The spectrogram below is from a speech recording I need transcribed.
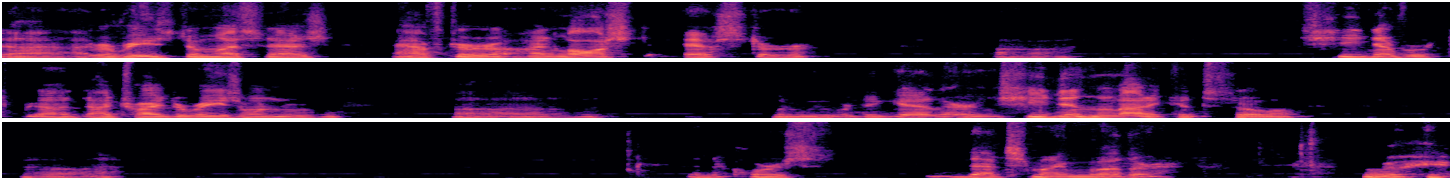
Uh, I raised a mustache after I lost Esther. Uh, she never, uh, I tried to raise one uh, when we were together and she didn't like it. So, uh, and of course, that's my mother. Well, he-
